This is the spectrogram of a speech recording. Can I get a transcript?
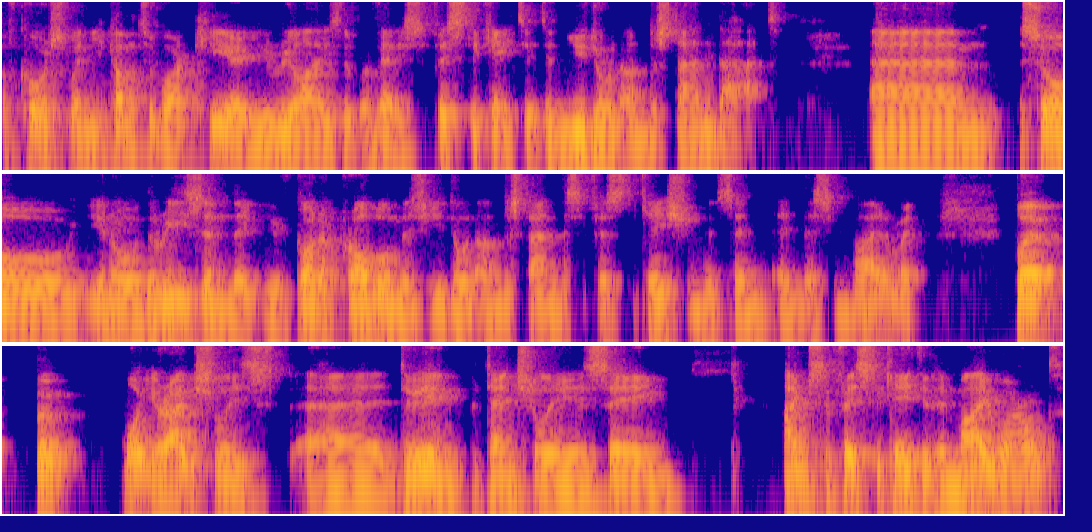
of course, when you come to work here, you realize that we're very sophisticated and you don't understand that. Um, so, you know, the reason that you've got a problem is you don't understand the sophistication that's in, in this environment. But, but what you're actually uh, doing potentially is saying, I'm sophisticated in my world,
